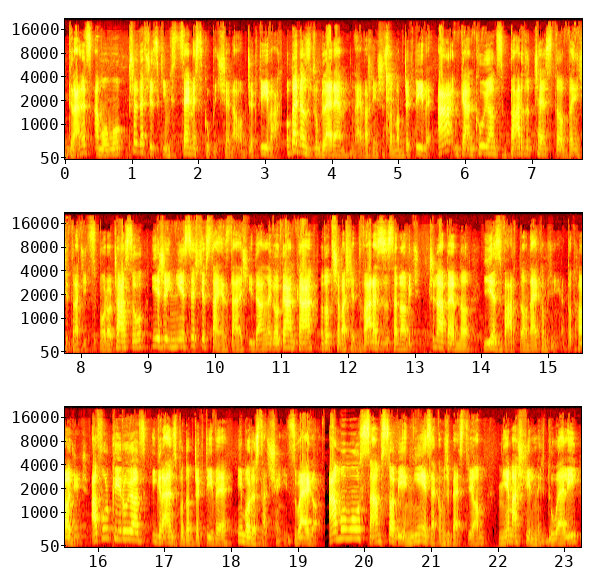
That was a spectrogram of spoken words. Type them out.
Grając Amumu, przede wszystkim chcemy skupić się na obiektywach, bo będąc dżunglerem, najważniejsze są obiektywy, a gankując bardzo często będziecie tracić sporo czasu jeżeli nie jesteście w stanie znaleźć idealnego ganka, no to trzeba się dwa razy zastanowić, czy na pewno jest warto na jakąś linię podchodzić. A full clearując i grając pod obiektywy, nie może stać się nic złego. Amumu sam w sobie nie jest jakąś bestią, nie ma silnych dueli,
